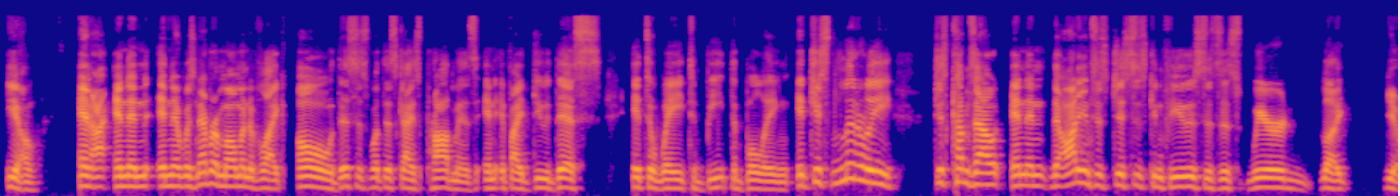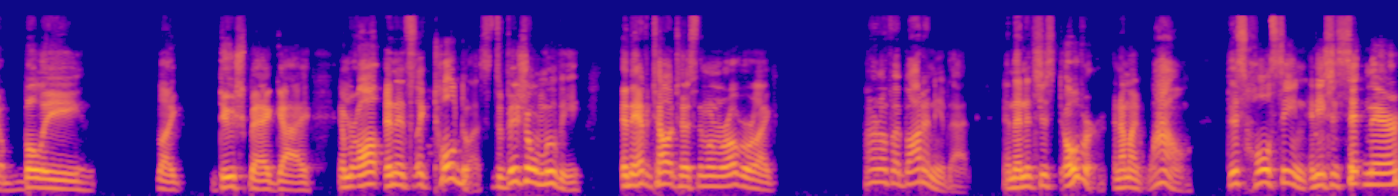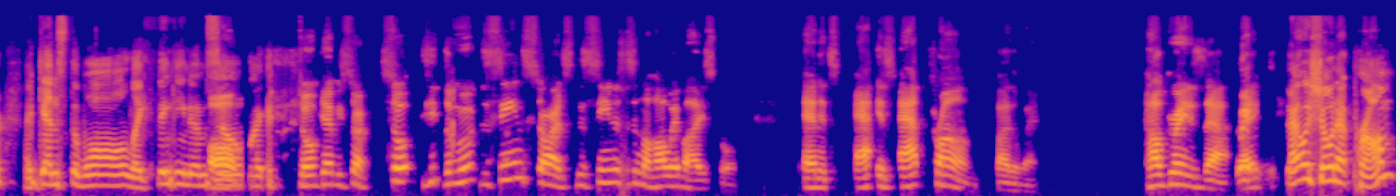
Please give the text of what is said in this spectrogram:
you know, and I and then and there was never a moment of like, oh, this is what this guy's problem is. And if I do this, it's a way to beat the bullying. It just literally just comes out, and then the audience is just as confused as this weird, like, you know, bully, like douchebag guy. And we're all and it's like told to us. It's a visual movie, and they have to tell it to us. And then when we're over, we're like, I don't know if I bought any of that. And then it's just over. And I'm like, wow, this whole scene. And he's just sitting there against the wall, like thinking to himself, oh, like, Don't get me started. So he- the the scene starts. The scene is in the hallway of a high school, and it's at it's at prom. By the way, how great is that? Right. that was shown at prom.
